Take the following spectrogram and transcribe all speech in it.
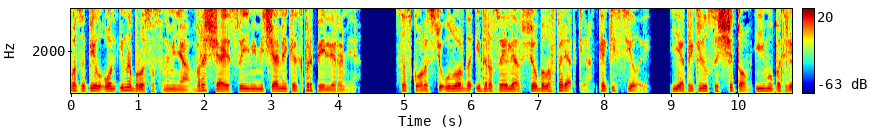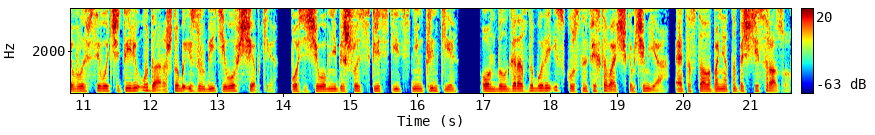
Возопил он и набросился на меня, вращая своими мечами, как пропеллерами. Со скоростью у лорда Идрозеля все было в порядке, как и с силой. Я прикрылся щитом, и ему потребовалось всего четыре удара, чтобы изрубить его в щепки, после чего мне пришлось скрестить с ним клинки, он был гораздо более искусным фехтовальщиком, чем я. Это стало понятно почти сразу.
